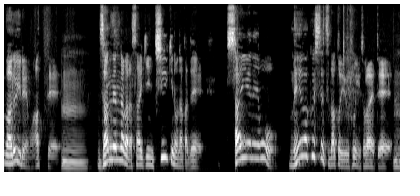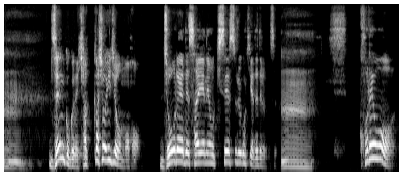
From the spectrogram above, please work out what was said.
悪い例もあって、うん。残念ながら最近地域の中で再エネを迷惑施設だというふうに捉えて、うん。全国で100カ所以上も条例で再エネを規制する動きが出てるんです。うん。これを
